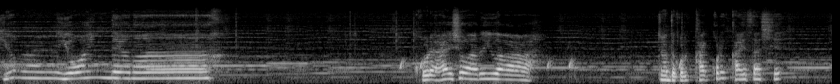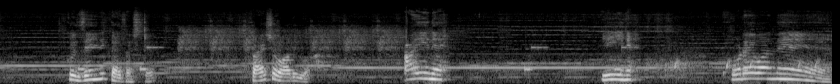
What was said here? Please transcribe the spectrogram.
ピオモン弱いんだよなこれ相性悪いわ。ちょっと待って、これ、これ変えさせて。これ全員で変えさせて。相性悪いわ。あ、いいね。いいね。これはね、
